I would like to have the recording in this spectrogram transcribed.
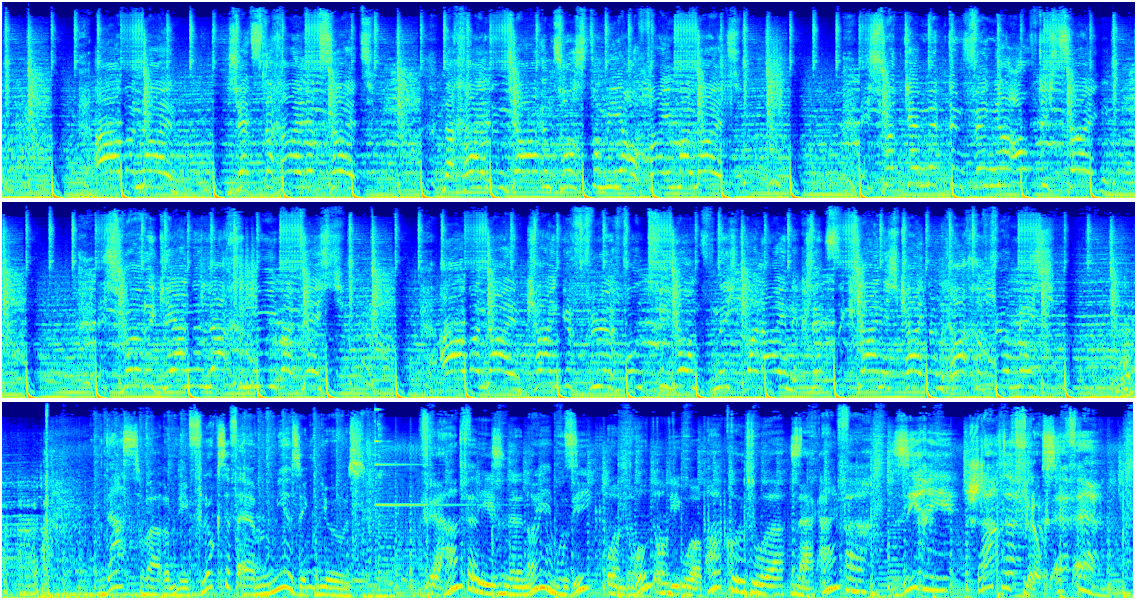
Waren die Flux FM Music News. Für handverlesene neue Musik und rund um die Uhr Popkultur sag einfach Siri, starte Flux FM.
